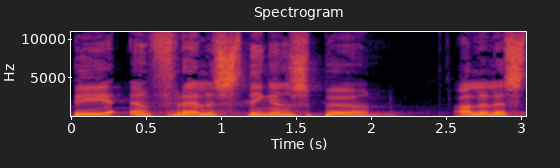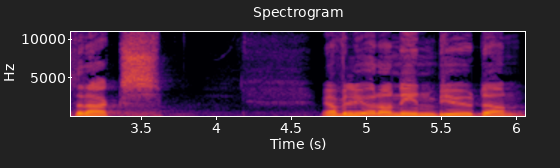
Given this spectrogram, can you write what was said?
be en frälsningens bön alldeles strax. Jag vill göra en inbjudan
